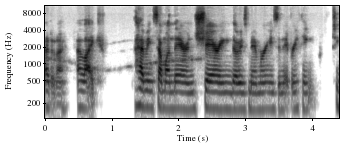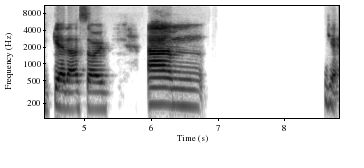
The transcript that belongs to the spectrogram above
I don't know i like having someone there and sharing those memories and everything together so um yeah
